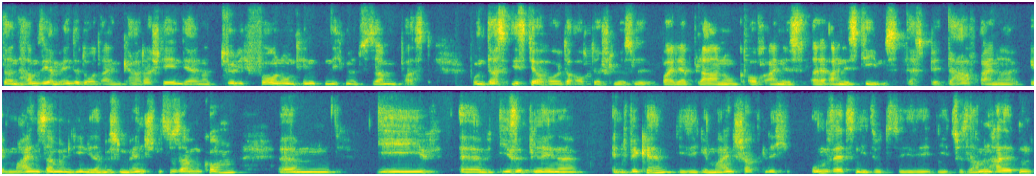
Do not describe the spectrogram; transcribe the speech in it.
dann haben sie am Ende dort einen Kader stehen, der natürlich vorne und hinten nicht mehr zusammenpasst. Und das ist ja heute auch der Schlüssel bei der Planung auch eines, äh, eines Teams. Das bedarf einer gemeinsamen Linie. Da müssen Menschen zusammenkommen, ähm, die äh, diese Pläne entwickeln, die sie gemeinschaftlich umsetzen, die, die, die zusammenhalten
